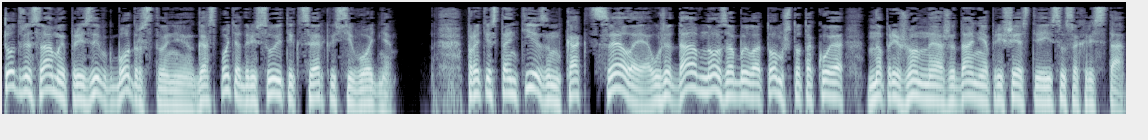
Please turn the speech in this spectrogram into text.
Тот же самый призыв к бодрствованию Господь адресует и к церкви сегодня. Протестантизм, как целое, уже давно забыл о том, что такое напряженное ожидание пришествия Иисуса Христа.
